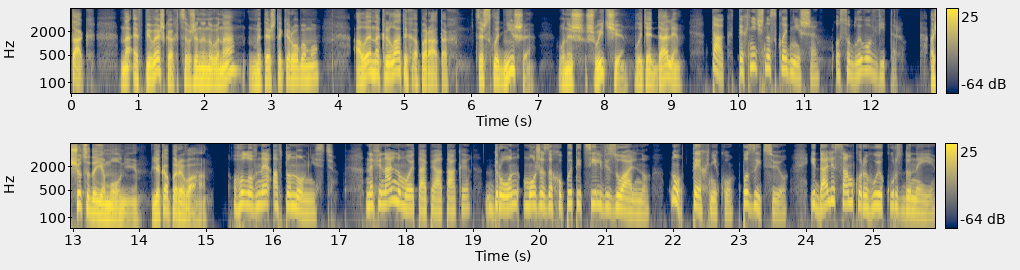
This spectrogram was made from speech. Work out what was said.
Так, на FPV-шках це вже не новина, ми теж таке робимо. Але на крилатих апаратах це ж складніше. Вони ж швидші, летять далі. Так, технічно складніше, особливо в вітер. А що це дає молнії? Яка перевага? Головне – автономність. На фінальному етапі атаки дрон може захопити ціль візуально, ну, техніку, позицію, і далі сам коригує курс до неї,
